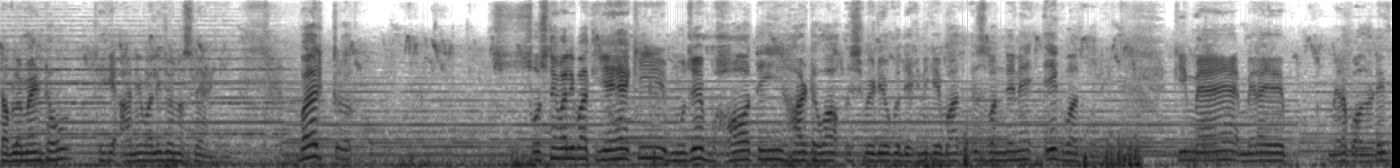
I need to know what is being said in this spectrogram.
डेवलपमेंट हो, ठीक है? आने वाली जो नस्लें आएँगी। बट सोचने वाली बात यह है कि मुझे बहुत ही हर्ट हुआ इस वीडियो को देखने के बाद। इस बंदे ने एक बात बोली कि मैं, मेरा ये, मेरा पॉजिटिव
